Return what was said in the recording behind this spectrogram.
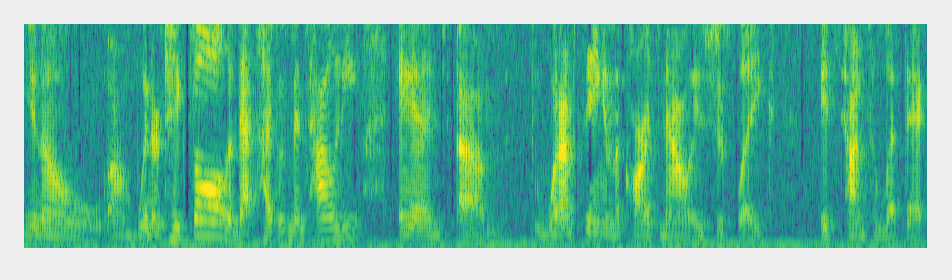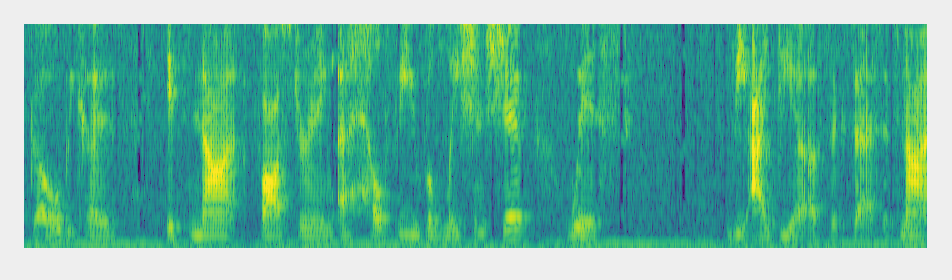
you know, um, winner takes all and that type of mentality. And um, what I'm seeing in the cards now is just like, it's time to let that go because it's not fostering a healthy relationship with the idea of success. It's not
